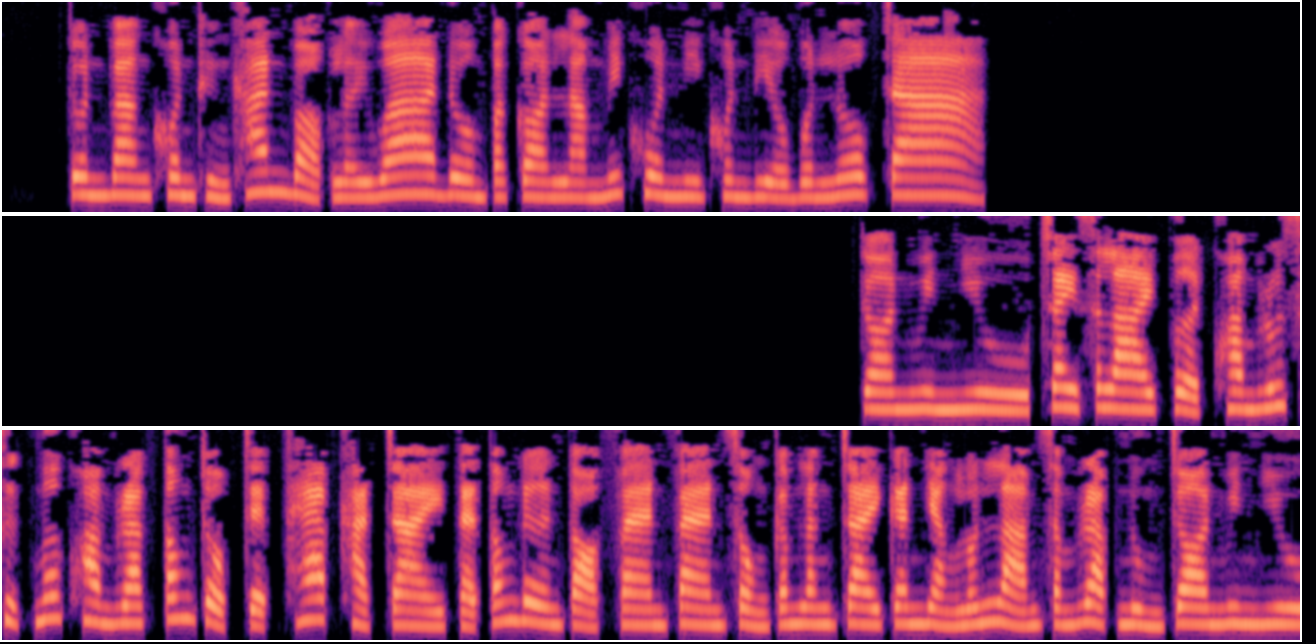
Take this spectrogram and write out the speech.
ๆจนบางคนถึงขั้นบอกเลยว่าโดมปกรณ์ลำไม่ควรมีคนเดียวบนโลกจ้า จอห์นวินยู ใจสลายเปิดความรู้สึกเมื่อความรักต้องจบเจ็บแทบขาดใจ แต่ต้องเดินต่อแฟนแฟนส่งกำลังใจกันอย่างล้นหลามสำหรับหนุ่มจอห์นวินยู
